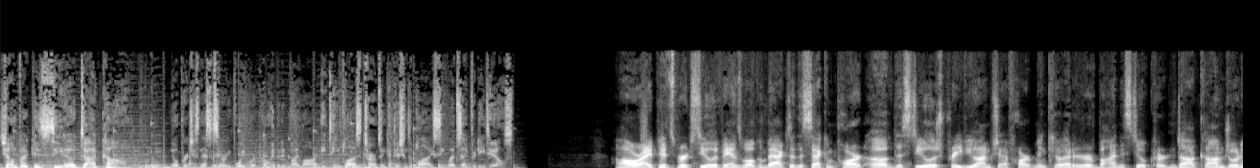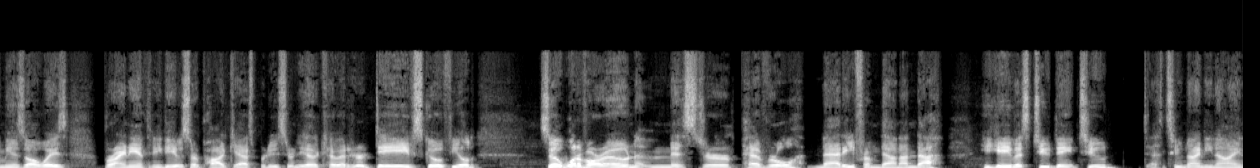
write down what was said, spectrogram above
ChumbaCasino.com. No purchase necessary. Void where prohibited by law. 18 plus terms and conditions apply. See website for details. All right, Pittsburgh Steelers fans, welcome back to the second part of the Steelers preview. I'm Jeff Hartman, co-editor of BehindTheSteelCurtain.com. Joining me as always, Brian Anthony Davis, our podcast producer, and the other co-editor, Dave Schofield. So one of our own, Mr. Peveril, Maddie from Down Under, he gave us two two uh, two ninety nine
